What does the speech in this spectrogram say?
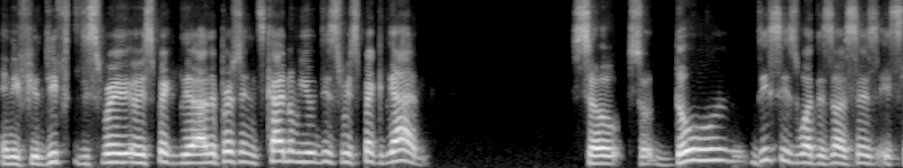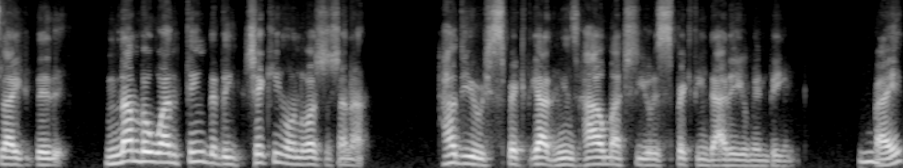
And if you disrespect the other person, it's kind of you disrespect God. So, so though this is what the Zohar says, it's like the number one thing that they're checking on Rosh Hashanah. How do you respect God? Means how much you're respecting the other human being, mm-hmm. right?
